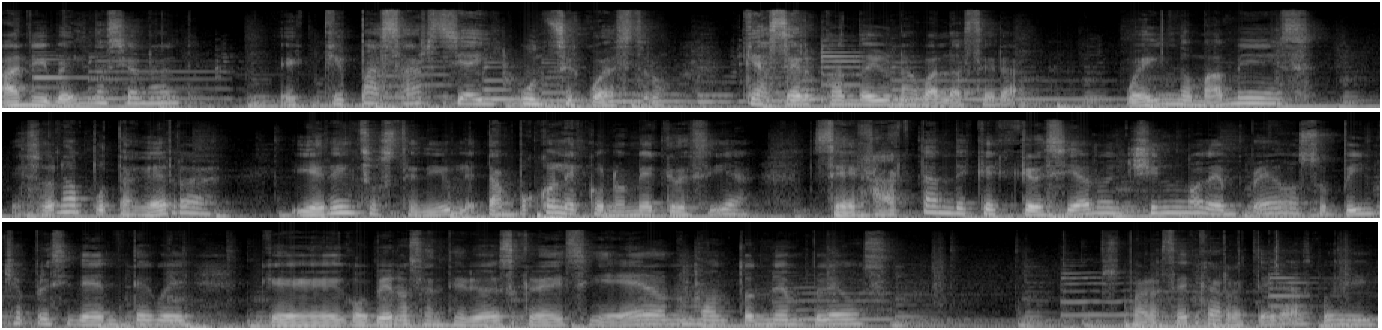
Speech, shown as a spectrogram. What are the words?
a nivel nacional? Eh, ¿Qué pasar si hay un secuestro? ¿Qué hacer cuando hay una balacera? Güey, no mames, es una puta guerra. Y era insostenible. Tampoco la economía crecía. Se jactan de que crecieron un chingo de empleos. Su pinche presidente, güey. Que gobiernos anteriores crecieron un montón de empleos. Pues para hacer carreteras, güey.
